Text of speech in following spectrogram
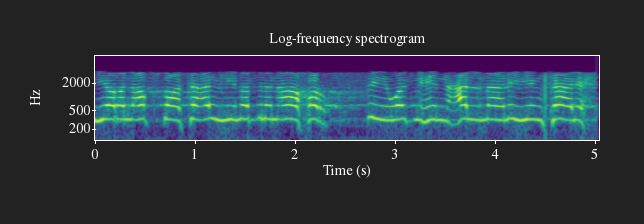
يرى الأقصى كأي مبنى آخر في وجه علماني كالح.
